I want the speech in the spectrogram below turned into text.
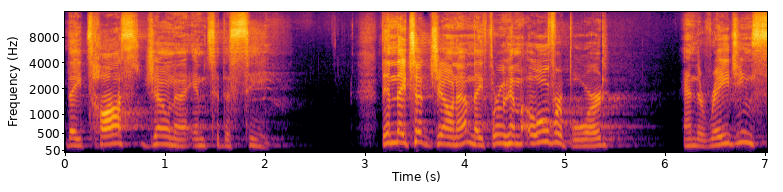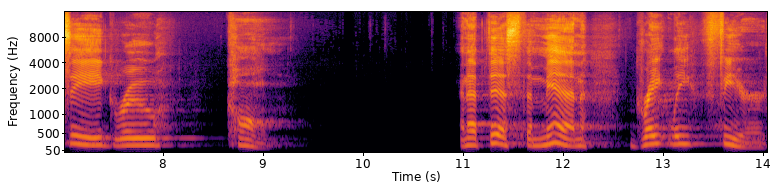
They tossed Jonah into the sea. Then they took Jonah and they threw him overboard, and the raging sea grew calm. And at this, the men greatly feared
